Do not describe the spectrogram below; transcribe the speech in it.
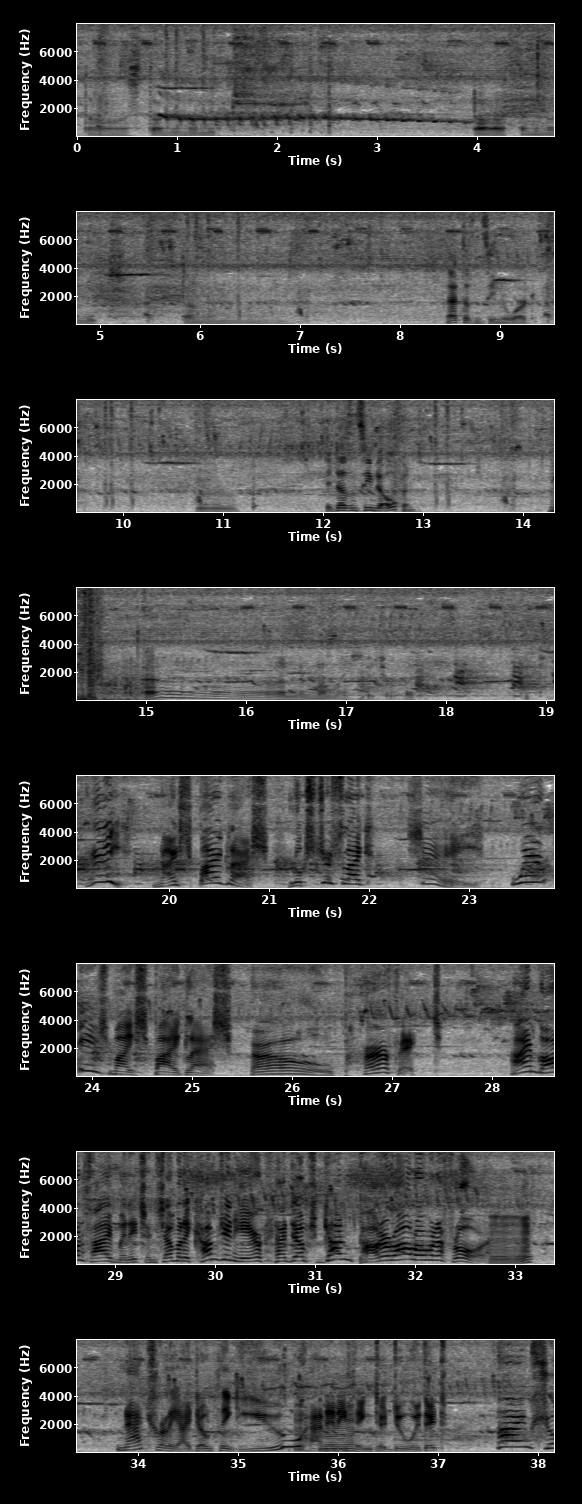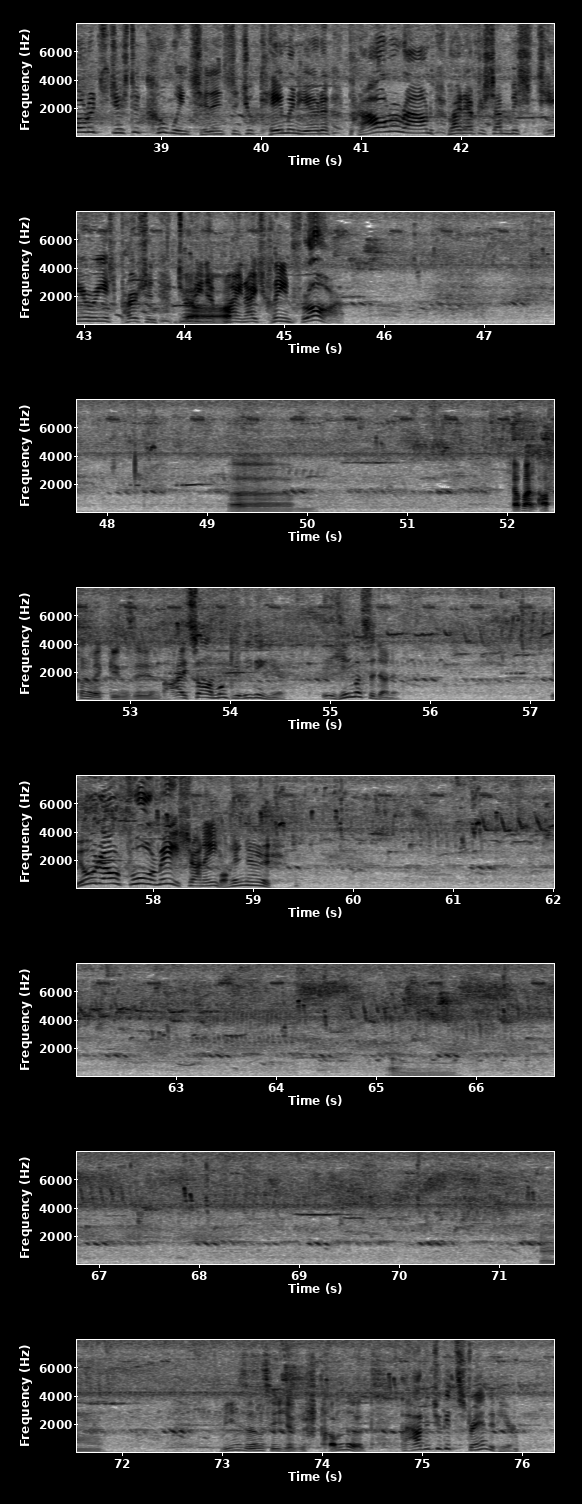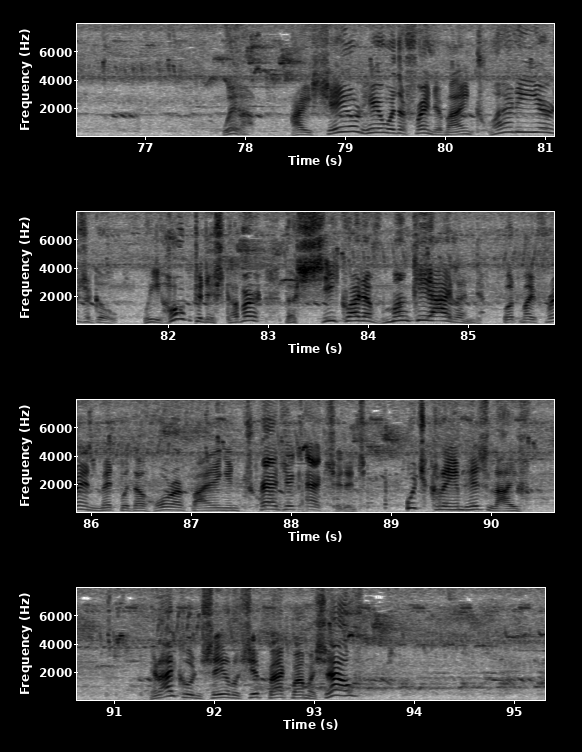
Das, dann nehmen wir mit. Das, dann nehmen wir mit. Dann, That doesn't seem to work. äh, It doesn't seem to open. ah, dann nehmen wir mal hier schon weg. Hey, nice spyglass. Looks just like. Say, where is my spyglass? Oh, perfect. I'm gone five minutes and somebody comes in here and dumps gunpowder all over the floor. Mm-hmm. Naturally, I don't think you had mm-hmm. anything to do with it. I'm sure it's just a coincidence that you came in here to prowl around right after some mysterious person dirtied up my nice clean floor. Ähm, ich habe einen Affen weggehen sehen. I saw a monkey leaving here. He must have done it. You don't fool me, Sonny. Mach ich nicht. Ähm. Hm. Wie sind Sie hier gestrandet? How did you get stranded here? Well, I sailed here with a friend of mine 20 years ago. We hoped to discover the secret of Monkey Island, but my friend met with a horrifying and tragic accident, which claimed his life. And I couldn't sail the ship back by myself.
